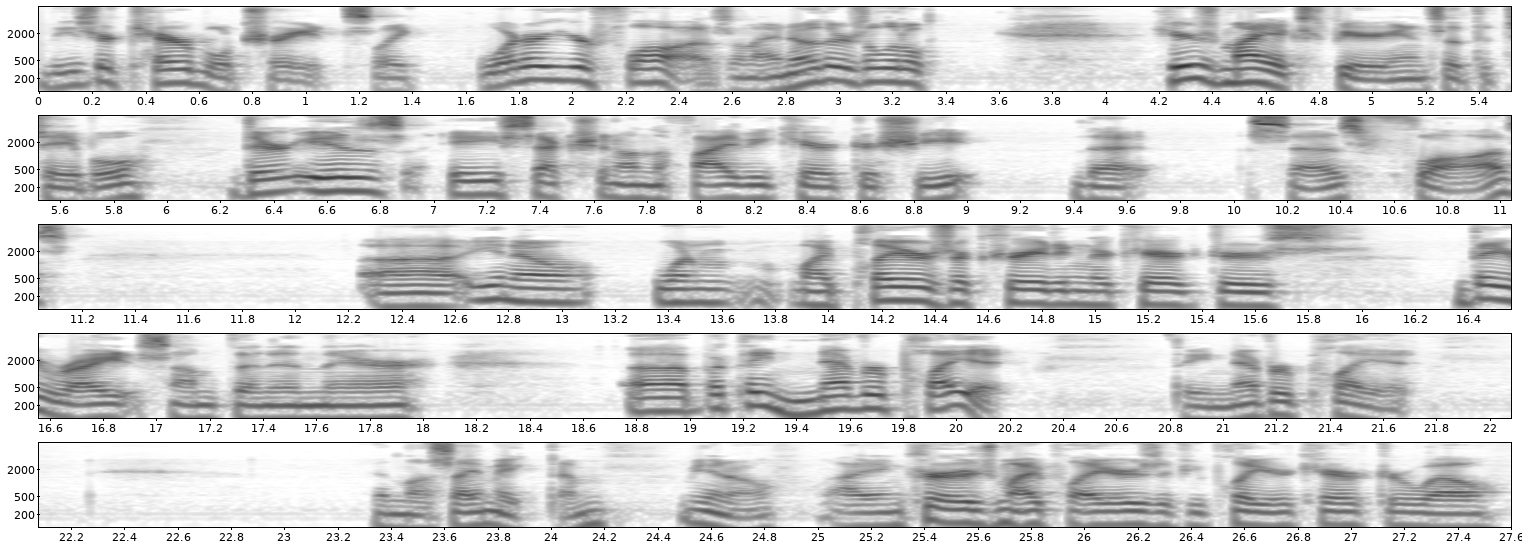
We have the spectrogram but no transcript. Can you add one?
These are terrible traits. Like, what are your flaws? And I know there's a little. Here's my experience at the table there is a section on the 5e character sheet that says flaws. Uh, you know, when my players are creating their characters, they write something in there, uh, but they never play it. They never play it unless I make them. You know, I encourage my players if you play your character well,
